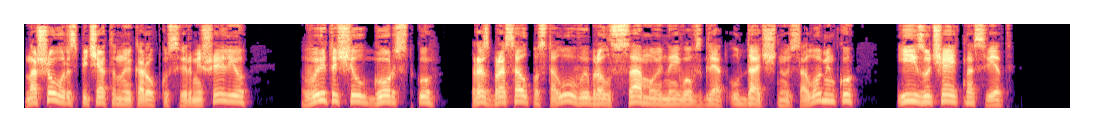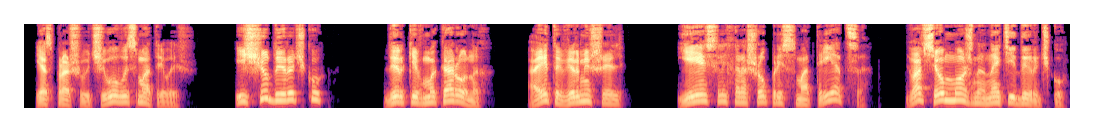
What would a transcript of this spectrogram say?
Нашел распечатанную коробку с вермишелью, вытащил горстку, разбросал по столу, выбрал самую, на его взгляд, удачную соломинку и изучает на свет. Я спрашиваю, чего высматриваешь? Ищу дырочку. Дырки в макаронах, а это вермишель. Если хорошо присмотреться, во всем можно найти дырочку.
